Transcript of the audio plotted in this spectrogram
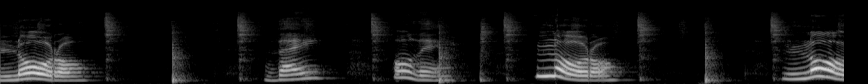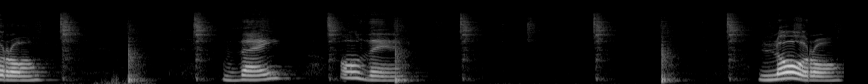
loro, they or their, loro, loro, they or their. loro,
